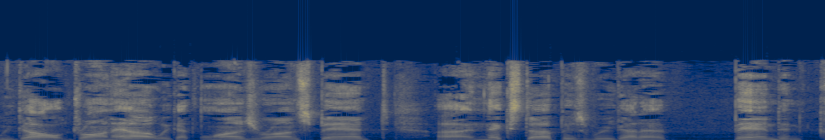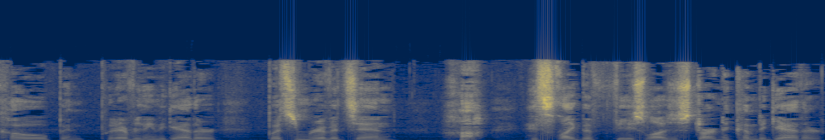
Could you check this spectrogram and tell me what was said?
we got all drawn out. We got the longerons bent. Uh, next up is we got to bend and cope and put everything together. Put some rivets in. Huh, it's like the fuselage is starting to come together.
